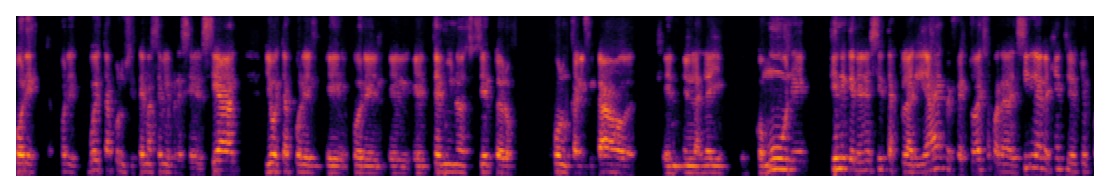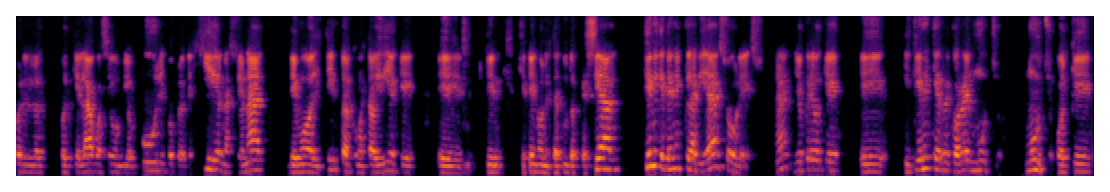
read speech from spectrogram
por esto, por voy a estar por un sistema semipresidencial, a estar por el, eh, por el, el, término de los foros calificados en, las leyes comunes, tiene que tener ciertas claridades respecto a eso para decirle a la gente, que por el, porque el agua sea un bien público, protegido, nacional, de modo distinto a como está hoy día, que, eh, que, tenga un estatuto especial. Tiene que tener claridad sobre eso. ¿ah? Yo creo que, eh, y tiene que recorrer mucho, mucho, porque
